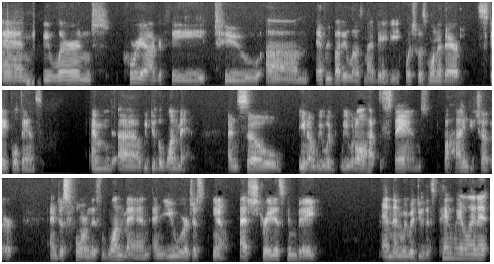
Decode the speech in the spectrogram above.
and we learned choreography to um, Everybody Loves My Baby, which was one of their staple dances. And uh, we do the one man. And so, you know, we would we would all have to stand behind each other and just form this one man and you were just, you know, as straight as can be. And then we would do this pinwheel in it.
